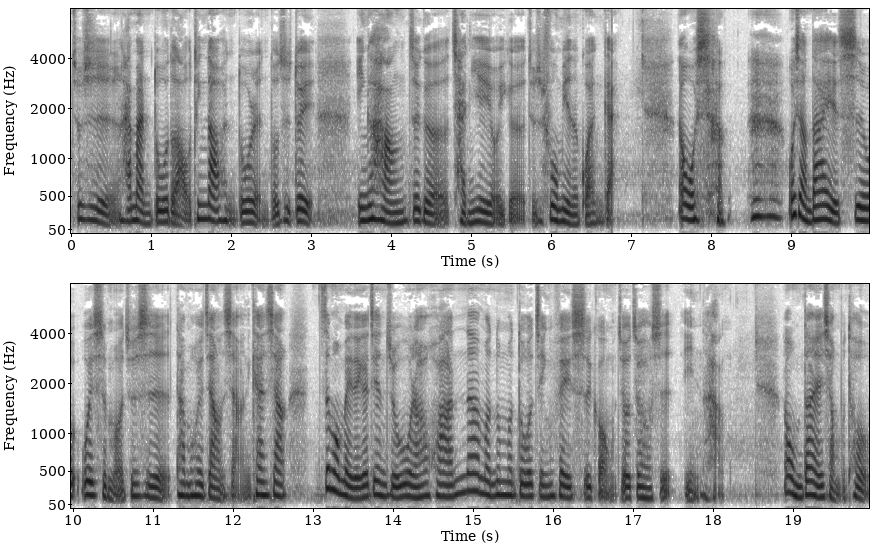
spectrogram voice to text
就是还蛮多的啦。我听到很多人都是对银行这个产业有一个就是负面的观感。那我想，我想大家也是为什么就是他们会这样想？你看，像这么美的一个建筑物，然后花那么那么多经费施工，就最后是银行。”那我们当然也想不透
